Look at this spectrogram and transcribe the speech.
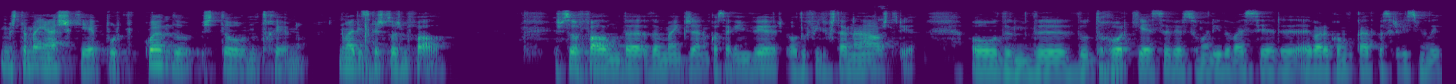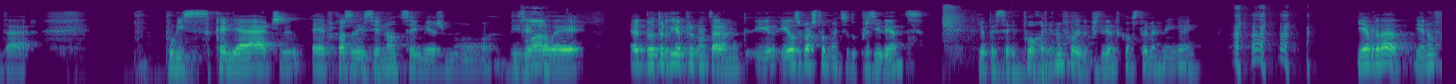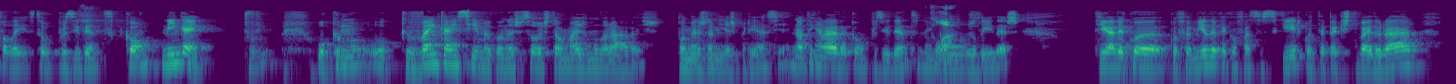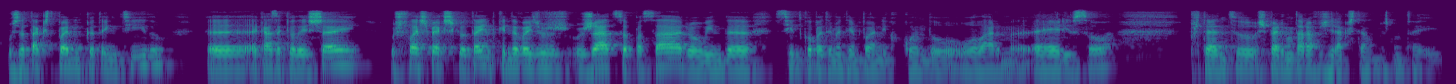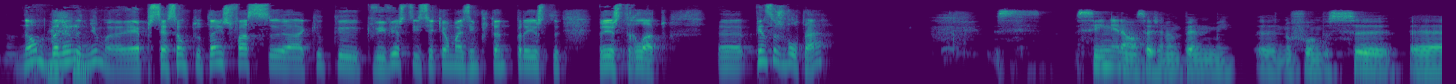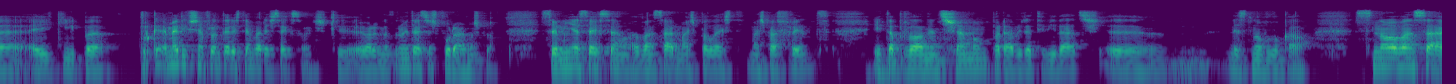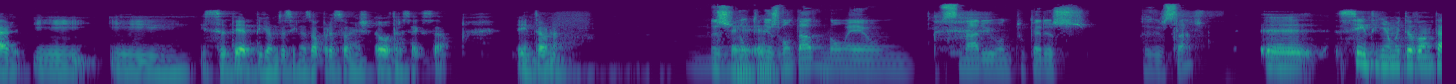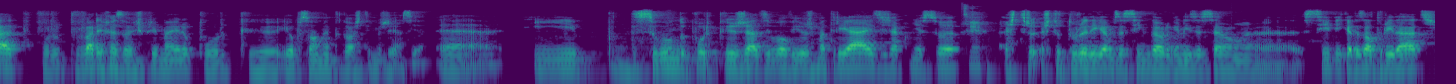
mas também acho que é porque quando estou no terreno, não é disso que as pessoas me falam. As pessoas falam da, da mãe que já não conseguem ver, ou do filho que está na Áustria, ou de, de, do terror que é saber se o marido vai ser eh, agora convocado para serviço militar. Por isso, se calhar, é por causa disso. Eu não sei mesmo dizer claro. qual é. Eh, no outro dia perguntaram-me, eles gostam muito do presidente, e eu pensei, porra, eu não falei do presidente com absolutamente ninguém. e é verdade, eu não falei sobre o presidente com ninguém o que, o que vem cá em cima quando as pessoas estão mais vulneráveis, pelo menos na minha experiência, não tinha nada a ver com o presidente, nem claro. com os líderes, tinha a ver com a, com a, família, o que é que eu faço a seguir, quanto tempo é que isto vai durar, os ataques de pânico que eu tenho tido, uh, a casa que eu deixei, os flashbacks que eu tenho, porque ainda vejo os, os, jatos a passar, ou ainda sinto completamente em pânico quando o alarme aéreo soa. Portanto, espero não estar a fugir à questão, mas não tem. Não, não de maneira nenhuma. É a percepção que tu tens face àquilo que, que viveste, e isso é que é o mais importante para este, para este relato. Uh, pensas voltar? Sim e não, ou seja, não depende de mim. Uh, no fundo, se uh, a equipa porque a Médicos Sem Fronteiras tem várias secções, que agora não, não interessa explorar, mas pronto. Se a minha secção avançar mais para leste, mais para a frente, então provavelmente chamam para abrir atividades uh, nesse novo local. Se não avançar e, e, e, ceder, digamos assim, as operações a outra secção, então não. Mas não é, tinhas vontade? Não é um cenário onde tu queiras regressar? Uh, sim, tinha muita vontade, por, por, várias razões. Primeiro, porque eu pessoalmente gosto de emergência, uh, e de segundo, porque já desenvolvi os materiais e já conheço a, a, estru a estrutura, digamos assim, da organização uh, cívica, das autoridades.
